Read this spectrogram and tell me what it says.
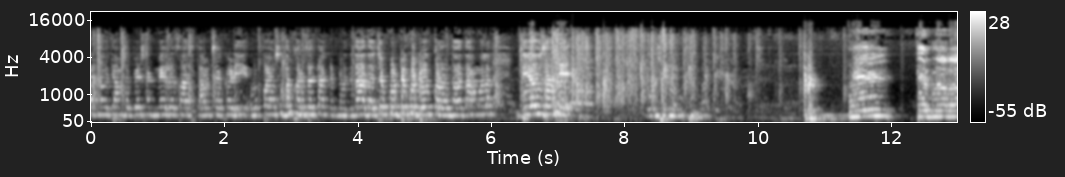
ताकद नव्हती. आमचा पेशंट मेलच असतं. आमच्याकडे रुपया सुद्धा खर्च ताकद नव्हती. दादाचे कोटे कोटे उपकार दादा आम्हाला देव झाले. मी तेरणाला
